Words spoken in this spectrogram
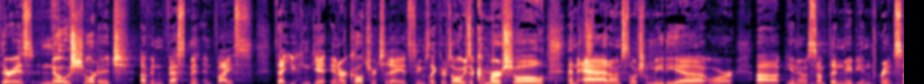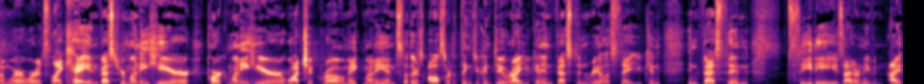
There is no shortage of investment advice that you can get in our culture today. It seems like there's always a commercial, an ad on social media, or uh, you know something maybe in print somewhere where it's like, "Hey, invest your money here, park money here, watch it grow, make money." And so there's all sorts of things you can do, right? You can invest in real estate. You can invest in CDs. I don't even I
